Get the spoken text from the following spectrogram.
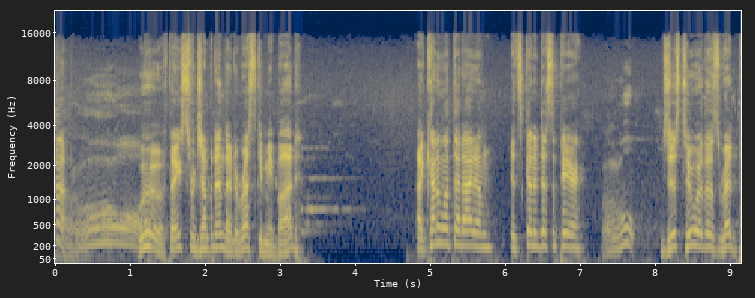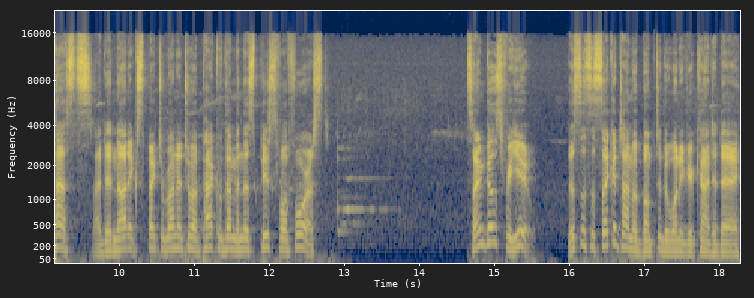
Oh. Woo, thanks for jumping in there to rescue me, bud. I kind of want that item. It's gonna disappear. Oh. Just who are those red pests? I did not expect to run into a pack of them in this peaceful forest. Same goes for you. This is the second time I bumped into one of your kind today.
